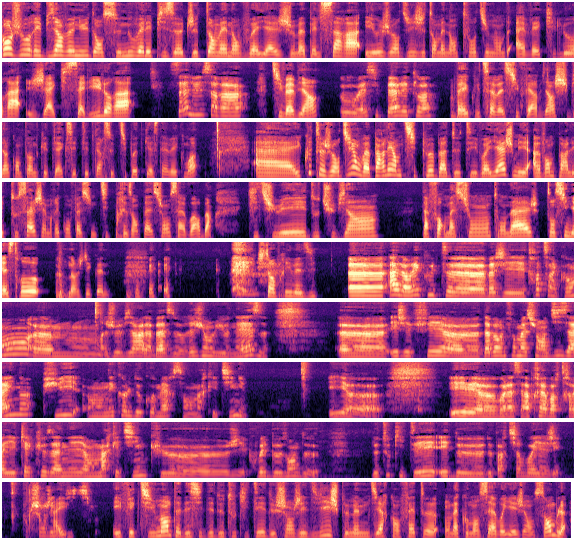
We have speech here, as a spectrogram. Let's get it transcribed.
Bonjour et bienvenue dans ce nouvel épisode Je t'emmène en voyage. Je m'appelle Sarah et aujourd'hui je t'emmène en tour du monde avec Laura Jacques. Salut Laura, Salut Sarah. tu vas bien? Ouais, super. Et toi? Bah écoute, ça va super bien. Je suis bien contente que tu aies accepté de faire ce petit podcast avec moi. Euh, écoute, aujourd'hui on va parler un petit peu bah, de tes voyages, mais avant de parler de tout ça, j'aimerais qu'on fasse une petite présentation, savoir ben, qui tu es, d'où tu viens, ta formation, ton âge, ton signe astro. non, je déconne. je t'en prie, vas-y. euh, Alors, écoute, euh, bah, j'ai 35 ans. euh, je viens à la base de région lyonnaise. et j'ai fait d'abord une formation en design, puis en école de commerce en marketing. Et, et voilà, c'est après avoir travaillé quelques années en marketing que j'ai éprouvé le besoin de, de tout quitter et de, de partir voyager pour changer de Ah, vie. Effectivement, tu as décidé de tout quitter, de changer de vie. Je peux même dire qu'en fait, euh, on a commencé à voyager ensemble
